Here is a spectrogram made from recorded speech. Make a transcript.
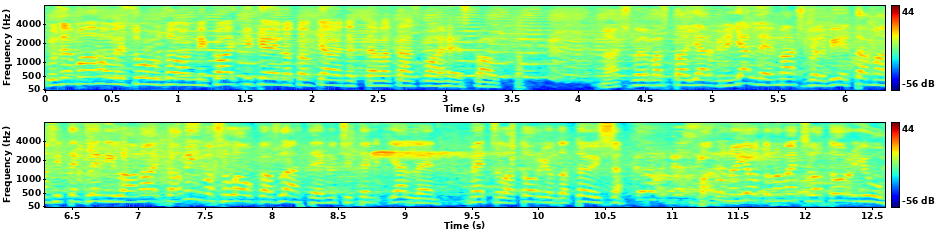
Kun se mahdollisuus on, niin kaikki keinot on käytettävä tässä vaiheessa kautta. Maxwell vastaa Järvinen. Jälleen Maxwell vie tämän. Sitten Glenilla on aikaa. Viivassa laukaus lähtee nyt sitten jälleen Metsola torjunta töissä. Paljon on joutunut Metsola torjuu.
